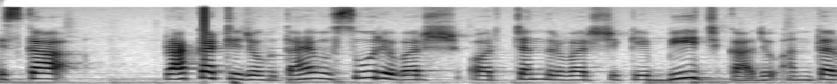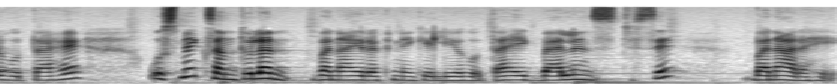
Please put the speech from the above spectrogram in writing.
इसका प्राकट्य जो होता है वो सूर्य वर्ष और चंद्र वर्ष के बीच का जो अंतर होता है, उसमें एक संतुलन बनाए रखने के लिए होता है, एक बैलेंस जिससे बना रहे।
